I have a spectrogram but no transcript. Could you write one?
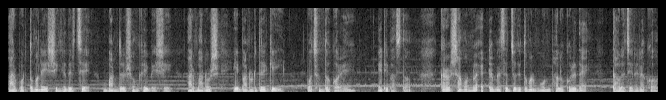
আর বর্তমানে এই সিংহেদের চেয়ে বানরের সংখ্যাই বেশি। আর মানুষ এই বানরদেরকেই পছন্দ করে। এটি বাস্তব। কারণ সামান্য একটা মেসেজ যদি তোমার মন ভালো করে দেয়, তাহলে জেনে রাখো,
